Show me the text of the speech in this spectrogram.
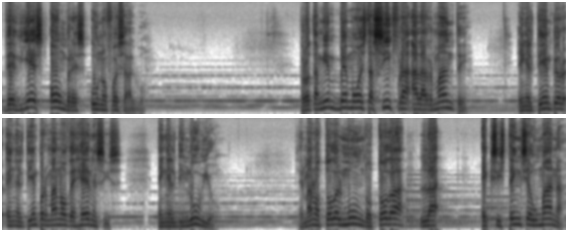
de 10 hombres uno fue salvo. Pero también vemos esta cifra alarmante en el tiempo, en el tiempo hermano de Génesis, en el diluvio. Hermano, todo el mundo, toda la existencia humana,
